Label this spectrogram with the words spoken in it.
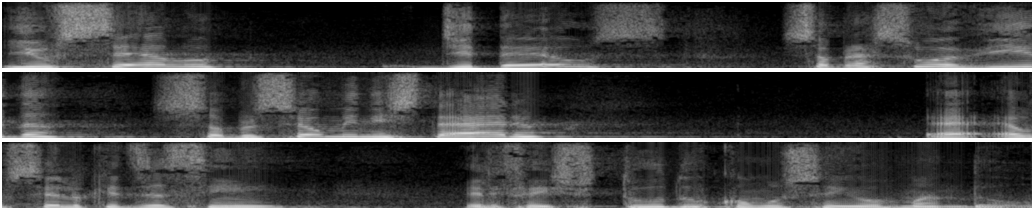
E o selo de Deus sobre a sua vida, sobre o seu ministério, é, é o selo que diz assim: Ele fez tudo como o Senhor mandou,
